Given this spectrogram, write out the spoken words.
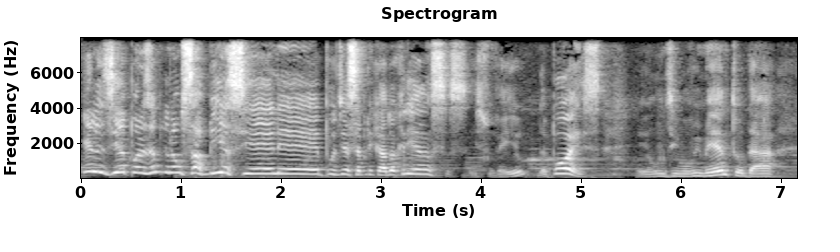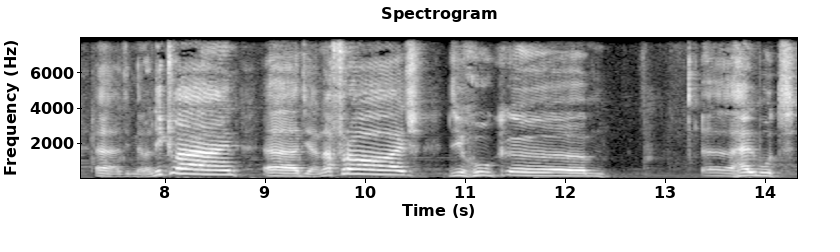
Ele dizia, por exemplo, que não sabia se ele podia ser aplicado a crianças. Isso veio depois. É um desenvolvimento da, uh, de Melanie Klein, uh, de Anna Freud, de uh, Helmut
